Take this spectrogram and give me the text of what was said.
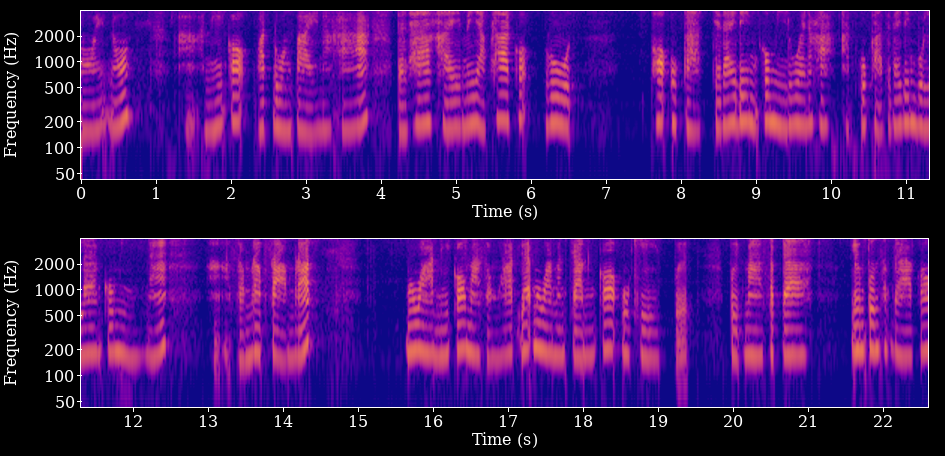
น้อยเนาะอ่าอันนี้ก็วัดดวงไปนะคะ แต่ถ้าใครไม่อยากพลาดก็รูด ราะโอกาสจะได้เด้งก็มีด้วยนะคะอาจโอกาสจะได้เด้งบนล่างก็มีนะสำหรับ 3 รัฐ เมื่อวานนี้ก็มา 2 รัฐ และเมื่อวานวันจันทร์ก็โอเค เปิดเปิดมาสัปดาห์ เริ่มต้นสัปดาห์ก็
